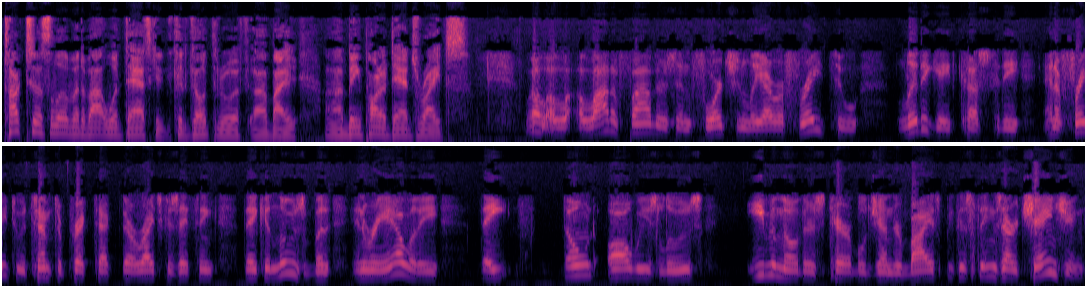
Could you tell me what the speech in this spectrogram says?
Talk to us a little bit about what dads could, could go through if, uh, by uh, being part of dad's rights. Well, a, a lot of fathers, unfortunately, are afraid to litigate custody and afraid to attempt to protect their rights because they think they can lose. But in reality, they don't always lose even though there's terrible gender bias because things are changing.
